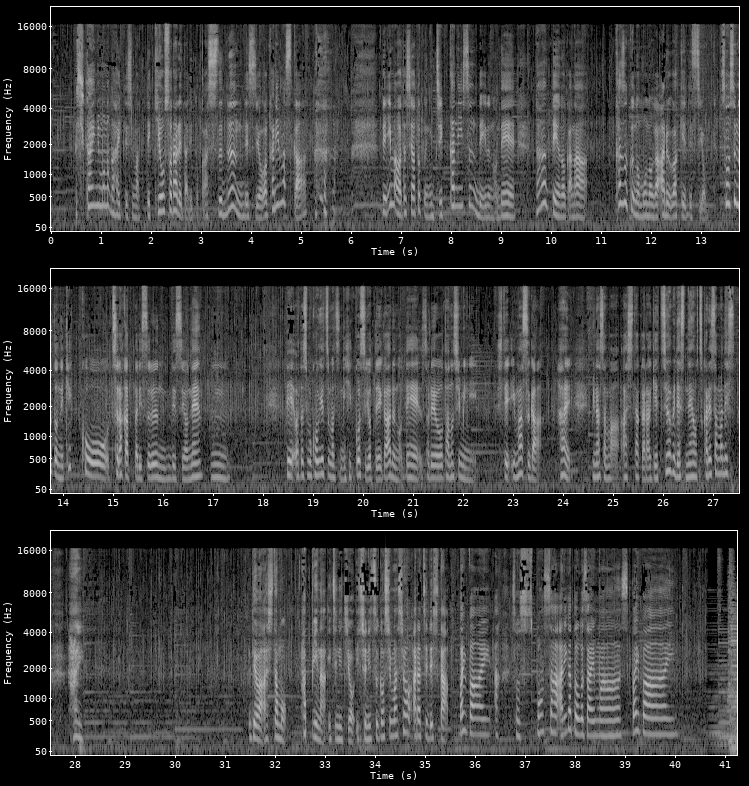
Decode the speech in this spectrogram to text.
視界に物が入ってしまって気をそられたりとかするんですよ。わかりますか？で今私は特に実家に住んでいるので何て言うのかな。家族のものがあるわけですよ。そうするとね結構辛かったりするんですよね。うん。で私も今月末に引っ越す予定があるのでそれを楽しみにしていますがはい。皆様明日から月曜日ですね。お疲れ様です。はい。では明日もハッピーな一日を一緒に過ごしましょう。あらちでした。バイバイ。あそうスポンサーありがとうございます。バイバイ。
